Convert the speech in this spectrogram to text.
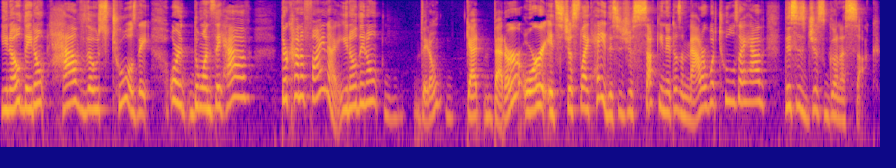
You know, they don't have those tools. They or the ones they have they're kind of finite. You know, they don't they don't get better or it's just like, "Hey, this is just sucking. It doesn't matter what tools I have. This is just to suck."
